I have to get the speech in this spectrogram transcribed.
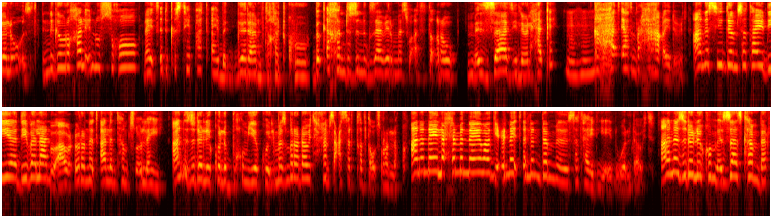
ገልኡ እዚ እንገብሮ ካሊእ ንውስኾ ናይ ፅድቂ ስቴፓት ኣይ ገዳም ተኸድኩ በቃ ከንድዚ ንእግዚኣብሔር መስዋእቲ ተቕረቡ ምእዛዝ እዩ ልብል ሓቂ ካብ ሓጢኣት ምርሓቕ እዩ ልብል ኣነሲ ደምሰታይ ድየ ዲበላን ኣብ ዑረ ነጣልን ተምፅኡለይ ኣነ ዝደለይ ኮ ልብኹም እየ ኮ ኢሉ መዝሙረ ዳዊት ሓምሳ ዓሰርተ ክልተ ቁፅሮ ኣለኩ ኣነ ናይ ላሕምን ናይ ኣባጊዕን ናይ ጥልን ደም ሰታይ ድየ ኢሉ ወልዳዊት ኣነ ዝደለይ ኮ ምእዛዝካ እምበር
